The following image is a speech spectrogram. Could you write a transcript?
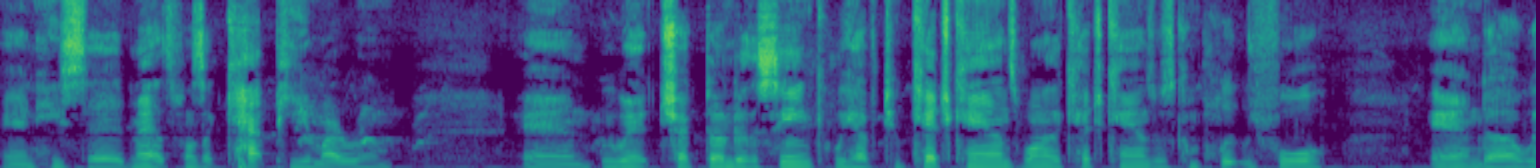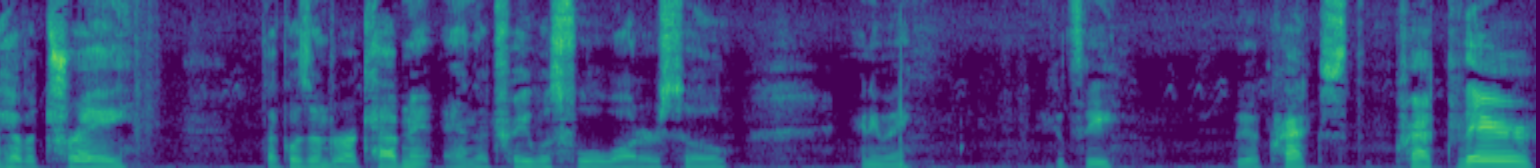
and he said, man, it smells like cat pee in my room. And we went, checked under the sink. We have two catch cans. One of the catch cans was completely full. And uh, we have a tray that goes under our cabinet, and the tray was full of water. So anyway, you can see we got cracks, crack there.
